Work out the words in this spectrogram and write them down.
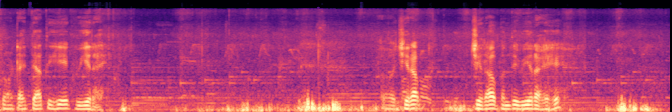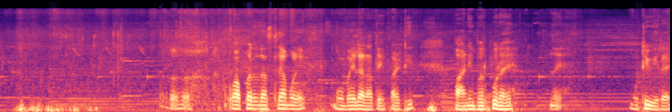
प्लॉट आहे. त्यात ही एक विहीर आहे. चिरा चिराबंदी विहीर आहे हे. वापर नसल्यामुळे मुंबईला राहते पार्टी. पाणी भरपूर आहे. नाही मोठी विहीर आहे.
